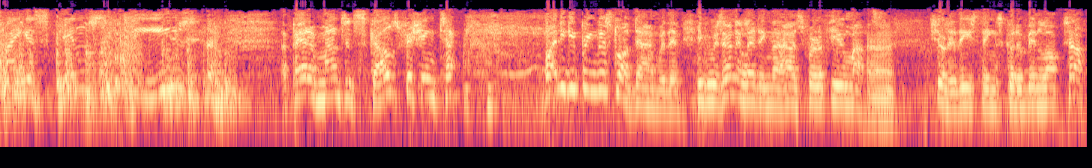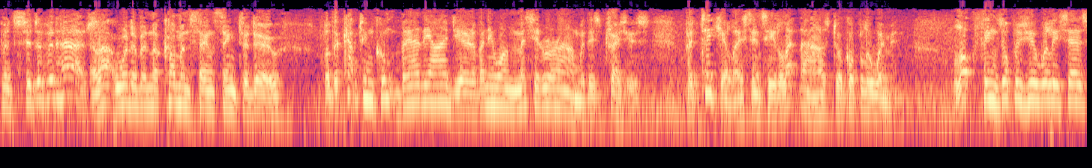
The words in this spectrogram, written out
tiger skins, keys, a pair of mounted skulls, fishing ta... Why did he bring this lot down with him if he was only letting the house for a few months? Uh. Surely these things could have been locked up at Sittaford House. That would have been the common sense thing to do. But the captain couldn't bear the idea of anyone messing around with his treasures, particularly since he'd let the house to a couple of women. Lock things up as you will, he says.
